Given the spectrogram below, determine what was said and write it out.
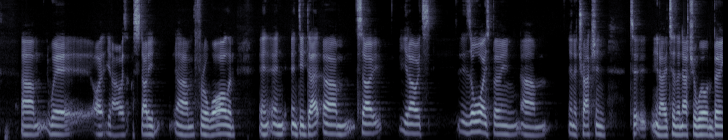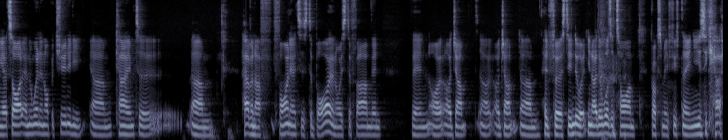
um, where I you know I studied um, for a while and and and, and did that. Um, so you know, it's there's always been um, an attraction to you know to the natural world and being outside. And when an opportunity um, came to um, have enough finances to buy an oyster farm, then then I, I jumped uh, I jumped um, headfirst into it. You know, there was a time approximately 15 years ago,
